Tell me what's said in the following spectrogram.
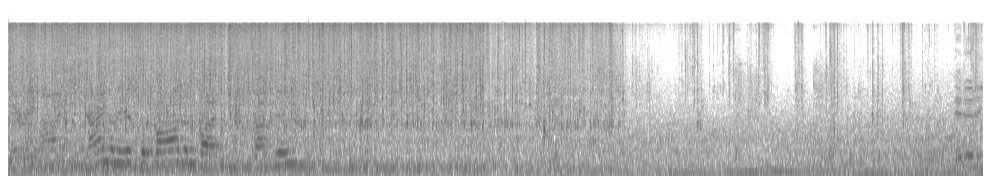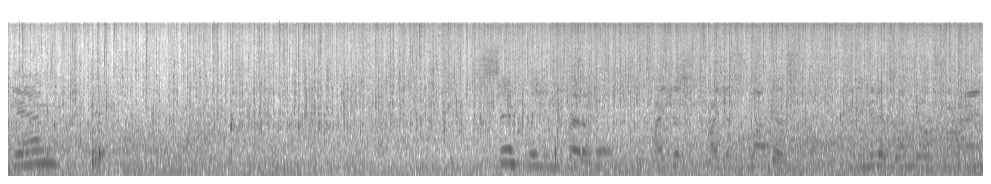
Very high. Now I'm going to hit the bottom button. button. It again. Simply incredible. I just, I just love this. Can we hit it one more time?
